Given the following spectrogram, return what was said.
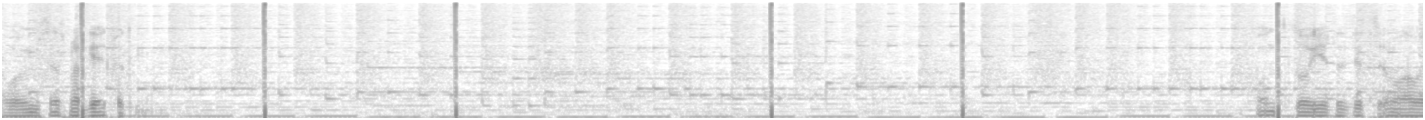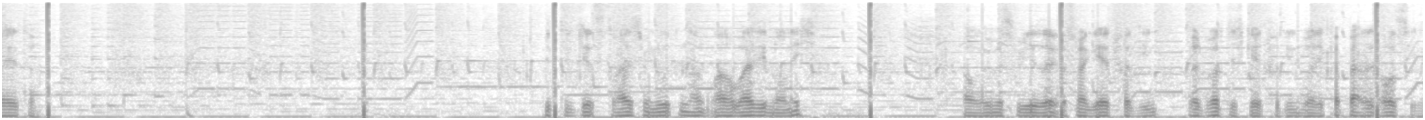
Aber wir müssen erstmal Geld verdienen. Und so geht es jetzt immer weiter. Bitte jetzt 30 Minuten lang, aber weiß ich noch nicht. Aber wir müssen wie gesagt erstmal Geld verdienen. Wird wirklich Geld verdienen, weil ich habe ja alles aussehen.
